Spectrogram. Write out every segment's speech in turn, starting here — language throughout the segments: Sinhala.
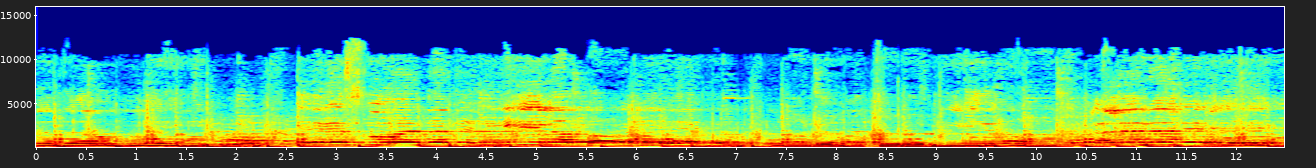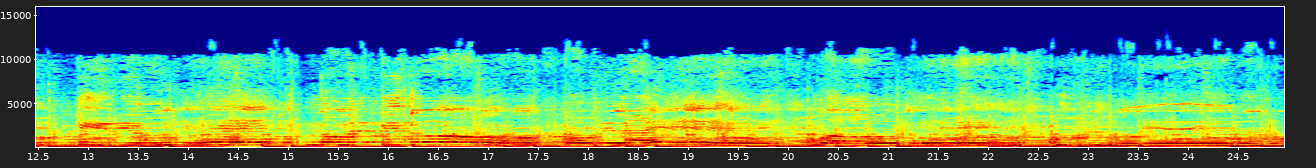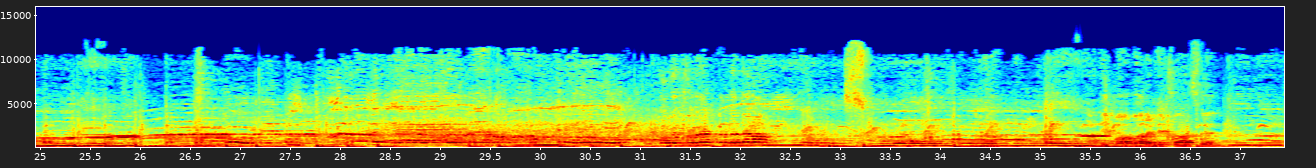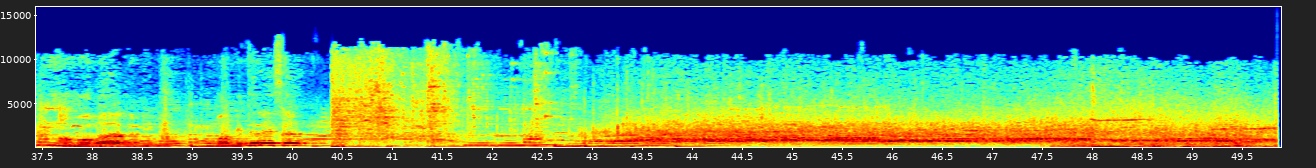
අනේ මම මරන්න එපා සර්. අම්මව බලාගන්න ඉන්නේ. මං විතරයි සර්.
